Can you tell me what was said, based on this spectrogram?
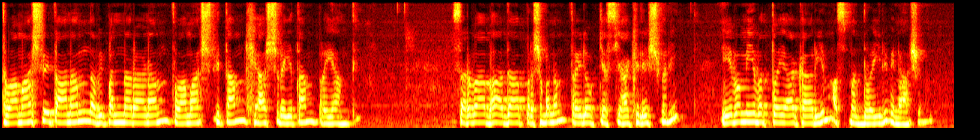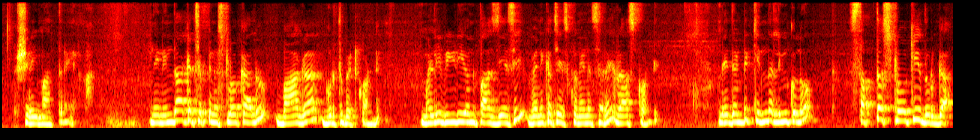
త్వామాశ్రితానాం న విపన్నరాణాం త్వామాశ్రితాం హ్యాశ్రయతాం ప్రయాంతి సర్వాబాధా ప్రశమనం త్రైలోక్యస్యాఖిలేశ్వరి ఏవమేవ త్వయా కార్యం అస్మద్వైరి వినాశనం. శ్రీమాత్రే నమ. నేను ఇందాక చెప్పిన శ్లోకాలు బాగా గుర్తుపెట్టుకోండి. మళ్ళీ వీడియోని పాస్ చేసి వెనుక చేసుకునైనా సరే రాసుకోండి. లేదంటే కింద లింకులో సప్త శ్లోకి దుర్గా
